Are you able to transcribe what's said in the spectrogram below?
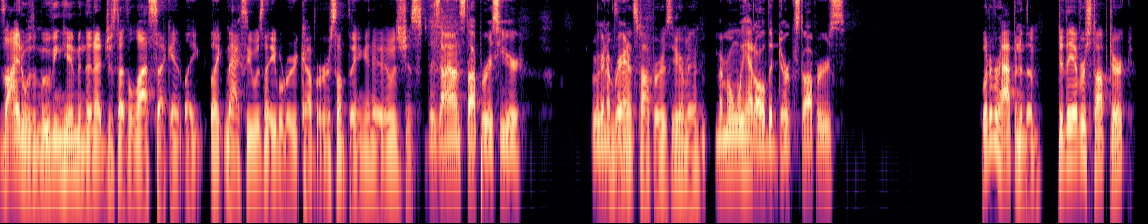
Zion was moving him, and then at just at the last second, like like Maxi was able to recover or something, and it, it was just the Zion stopper is here. We're gonna brand Zion stopper is here, man. Remember when we had all the Dirk stoppers? Whatever happened to them? Did they ever stop Dirk?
